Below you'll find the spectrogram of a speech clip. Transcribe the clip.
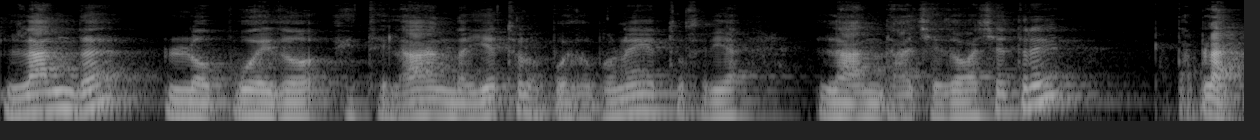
lambda lo puedo, este lambda y esto lo puedo poner, esto sería lambda H2H3, cataplan.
